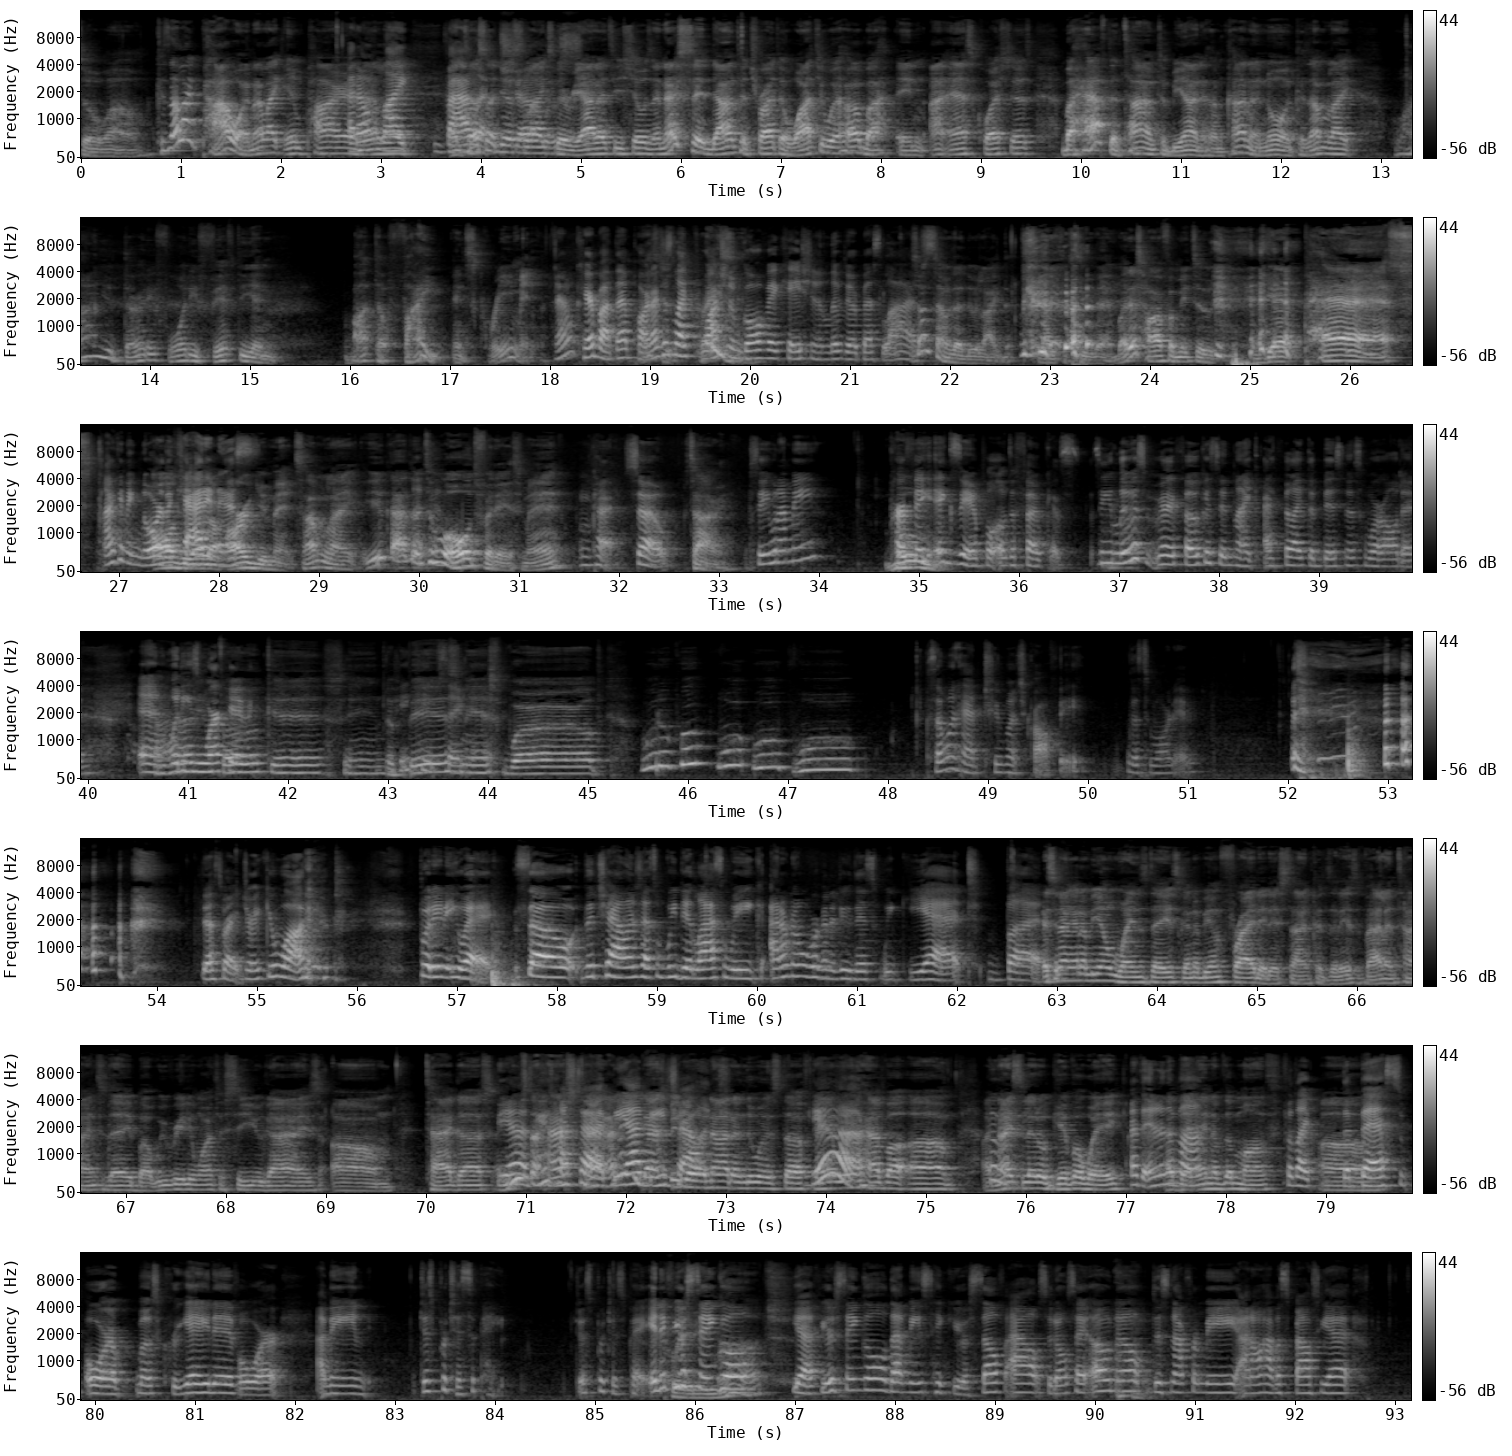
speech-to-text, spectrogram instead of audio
So, um, cause I like power and I like Empire. And I don't like and violent Tessa just shows. likes the reality shows, and I sit down to try to watch it with her, but and I ask questions. But half the time, to be honest, I'm kind of annoyed because I'm like, why are you 30, 40, 50 and about to fight and screaming? I don't care about that part. I just like crazy. watching them go on vacation and live their best lives. Sometimes I do like, that, like to see that, but it's hard for me to get past. I can ignore all the the cattiness. arguments. I'm like, you guys are too old for this, man. okay, so Sorry. see what I mean? Perfect Boom. example of the focus. See, mm-hmm. Lewis very focused in like I feel like the business world and and when he's working. focused in the he business world. Whoop, whoop, whoop, whoop, whoop. Someone had too much coffee this morning. That's right. Drink your water. But anyway, so the challenge, that's what we did last week. I don't know what we're going to do this week yet, but. It's not gonna be on Wednesday. It's gonna be on Friday this time because it is Valentine's Day. But we really want to see you guys um, tag us. And Yeah, use the use hashtag. hashtag I know you guys BIB be challenge. going out and doing stuff. Yeah. Then we're gonna have a um, a nice little giveaway At the end of the at month. the end of the month. for like the Um, best or most creative or I mean, just participate. Just participate. And if you're single, much. yeah, if you're single, that means take yourself out. So don't say, "Oh no, this is not for me. I don't have a spouse yet."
